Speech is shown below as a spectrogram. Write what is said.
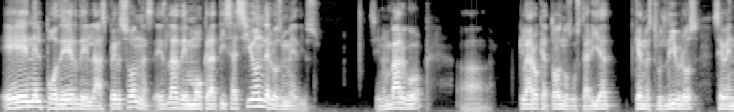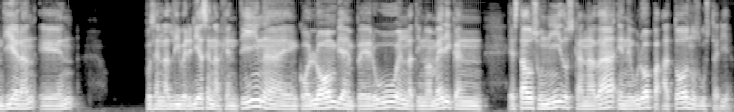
en el poder de las personas. Es la democratización de los medios. Sin embargo, Ah, claro que a todos nos gustaría que nuestros libros se vendieran en pues en las librerías en Argentina, en Colombia, en Perú, en Latinoamérica, en Estados Unidos, Canadá, en Europa, a todos nos gustaría.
